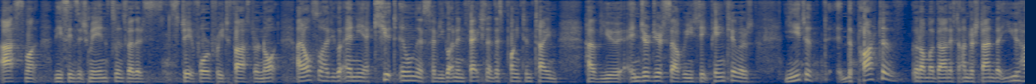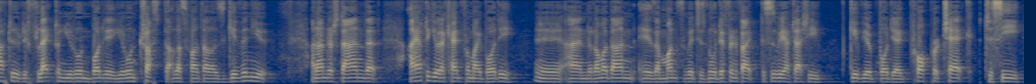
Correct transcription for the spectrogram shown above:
asthma, these things which may influence whether it's straightforward for you to fast or not? And also, have you got any acute illness? Have you got an infection at this point in time? Have you injured yourself when you take painkillers? You need to. The part of Ramadan is to understand that you have to reflect on your own body, your own trust that Allah Subhanahu wa Taala has given you, and understand that I have to give an account for my body. Uh, and Ramadan is a month which is no different. In fact, this is where you have to actually give your body a proper check to see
